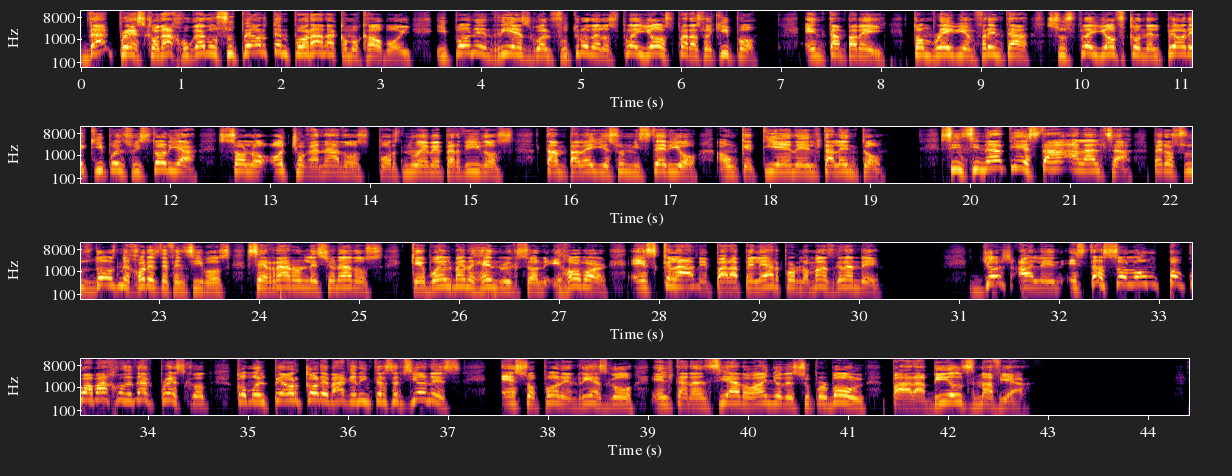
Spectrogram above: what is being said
Dak Prescott ha jugado su peor temporada como Cowboy y pone en riesgo el futuro de los playoffs para su equipo. En Tampa Bay, Tom Brady enfrenta sus playoffs con el peor equipo en su historia, solo ocho ganados por nueve perdidos. Tampa Bay es un misterio, aunque tiene el talento. Cincinnati está al alza, pero sus dos mejores defensivos cerraron lesionados. Que vuelvan Hendrickson y Howard es clave para pelear por lo más grande. Josh Allen está solo un poco abajo de Dak Prescott como el peor coreback en intercepciones. Eso pone en riesgo el tan ansiado año de Super Bowl para Bills Mafia.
